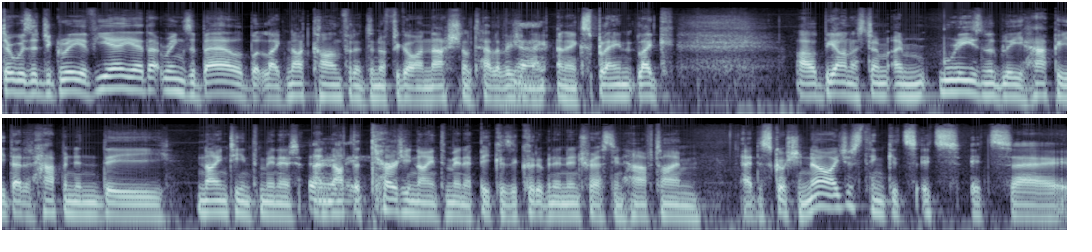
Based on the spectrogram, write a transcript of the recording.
there was a degree of yeah, yeah, that rings a bell, but like not confident enough to go on national television yeah. and, and explain. Like I'll be honest, I'm, I'm reasonably happy that it happened in the 19th minute and not the 39th minute because it could have been an interesting halftime uh, discussion. No, I just think it's it's it's uh,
